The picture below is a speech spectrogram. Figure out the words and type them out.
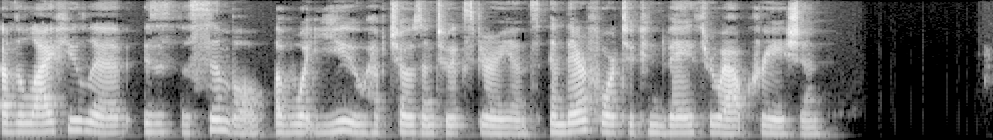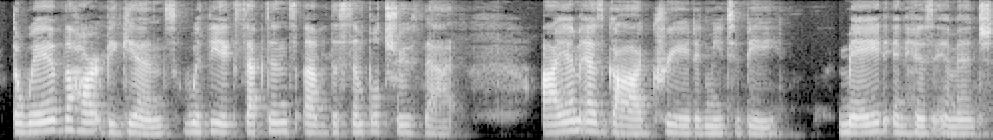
of the life you live is the symbol of what you have chosen to experience and therefore to convey throughout creation. The way of the heart begins with the acceptance of the simple truth that I am as God created me to be, made in his image.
